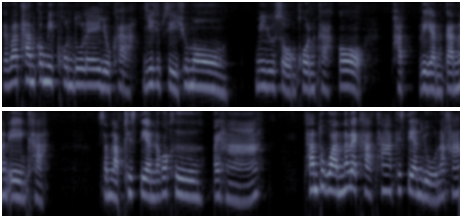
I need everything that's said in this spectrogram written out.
แต่ว่าท่านก็มีคนดูแลอยู่ค่ะ 24 ชั่วโมง มีอยู่สองคนค่ะ ก็ ผัดเปลี่ยนกันนั่นเองค่ะสำหรับคริสเตียนแล้วก็คือไปหาท่านทุกวันนั่นแหละค่ะ ถ้าคริสเตียนอยู่นะคะ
